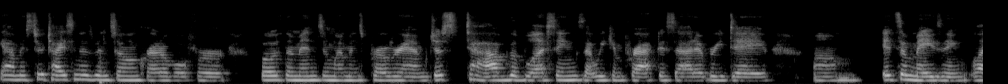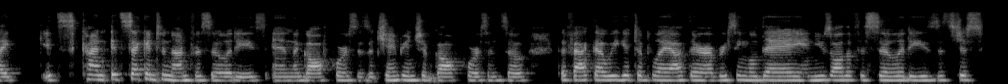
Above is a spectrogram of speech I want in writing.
Yeah, Mr. Tyson has been so incredible for both the men's and women's program. Just to have the blessings that we can practice at every day, um, it's amazing. Like it's kind, it's second to none facilities, and the golf course is a championship golf course. And so the fact that we get to play out there every single day and use all the facilities, it's just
